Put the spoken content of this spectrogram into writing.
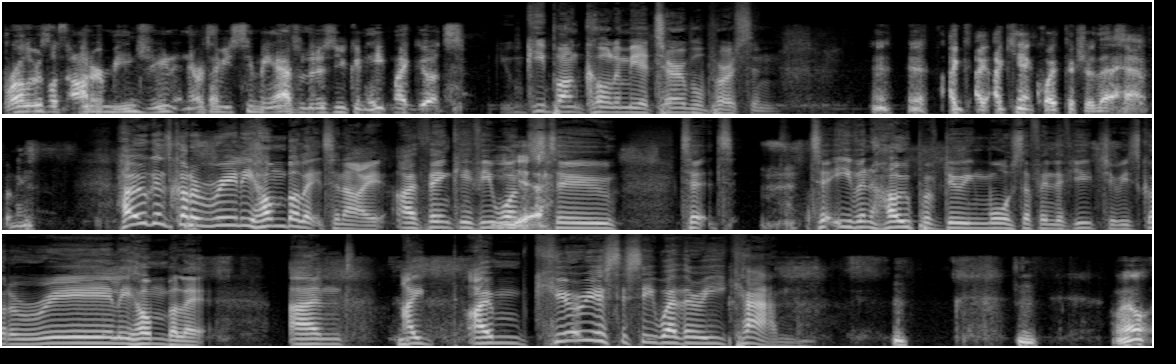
brothers, let's honor Mean Gene, and every time you see me after this, you can hate my guts. You can keep on calling me a terrible person. Yeah, I, I, I can't quite picture that happening. Hogan's got to really humble it tonight. I think if he wants Yeah. to, to, to, to even hope of doing more stuff in the future, he's got to really humble it. And I, I'm curious to see whether he can. Hmm. Well,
